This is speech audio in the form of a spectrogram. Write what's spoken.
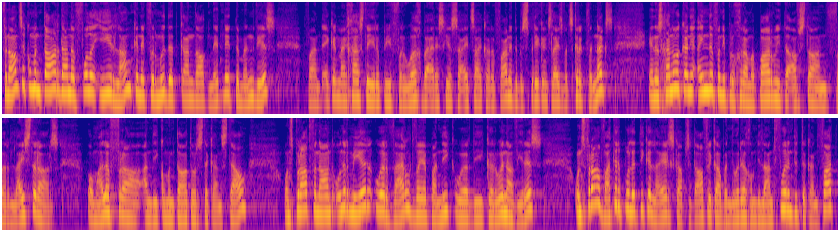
Vanaand se kommentaar dan 'n volle uur lank en ek vermoed dit kan dalk net net te min wees want ek en my gaste hier op die verhoog by RSG se uitsaai karavaan het 'n besprekingslys wat skrik vir niks. En ons gaan ook aan die einde van die program 'n paar minute afstaan vir luisteraars om hulle vrae aan die kommentators te kan stel. Ons praat vanaand onder meer oor wêreldwye paniek oor die koronavirus. Ons vra watter politieke leierskap Suid-Afrika benodig om die land vorentoe te kan vat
